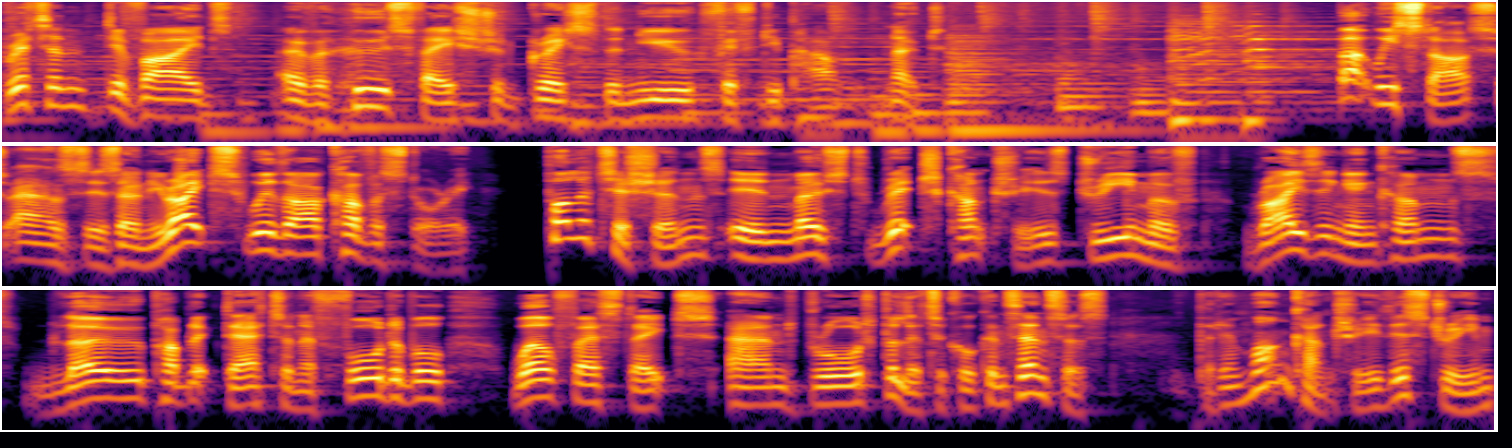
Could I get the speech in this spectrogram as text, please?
Britain divides over whose face should grace the new £50 note. But we start, as is only right, with our cover story. Politicians in most rich countries dream of rising incomes, low public debt, an affordable welfare state, and broad political consensus. But in one country, this dream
